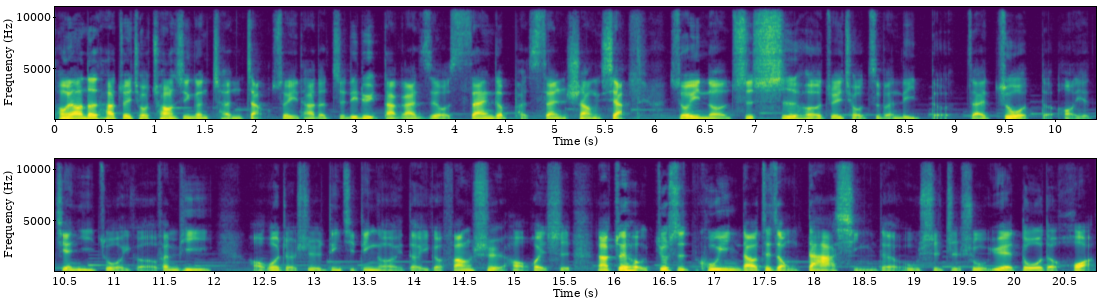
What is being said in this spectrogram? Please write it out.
同样的，它追求创新跟成长，所以它的殖利率大概只有三个 percent 上下，所以呢是适合追求资本利得在做的哦，也建议做一个分批哦，或者是定期定额的一个方式哦，会是。那最后就是呼应到这种大型的五十指数越多的话，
